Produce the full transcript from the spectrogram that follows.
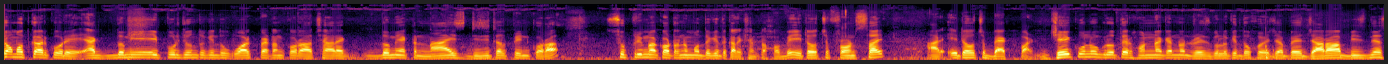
চমৎকার করে, একদমই এই পর্যন্ত কিন্তু ওয়ার্ক প্যাটার্ন করা আছে, আর একদমই একটা নাইস ডিজিটাল প্রিন্ট করা সুপ্রিমা কটনের মধ্যে কিন্তু কালেকশনটা হবে। এটা হচ্ছে ফ্রন্ট সাইড আর এটা হচ্ছে ব্যাক পার্ট যে কোনো গ্রোথের হন না কেন ড্রেসগুলো কিন্তু হয়ে যাবে। যারা বিজনেস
